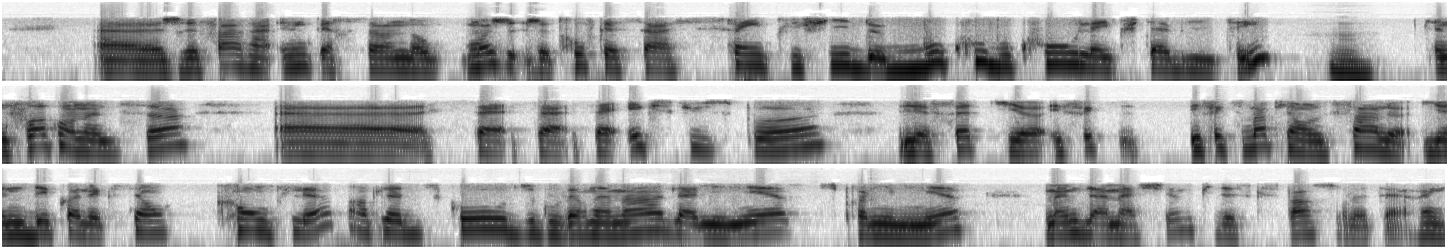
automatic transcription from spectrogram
Euh, je réfère à une personne. Donc, moi, je, je, trouve que ça simplifie de beaucoup, beaucoup l'imputabilité. Hmm. Une fois qu'on a dit ça, euh, ça, ça, ça, excuse pas le fait qu'il y a effectivement, puis on le sent, là, il y a une déconnexion complète entre le discours du gouvernement, de la ministre, du premier ministre, même de la machine, puis de ce qui se passe sur le terrain.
